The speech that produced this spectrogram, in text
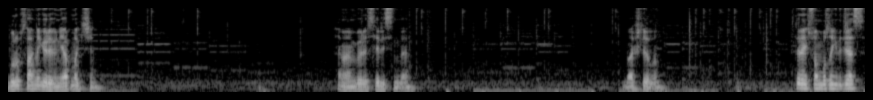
grup sahne görevini yapmak için hemen böyle serisinden başlayalım. Direkt son boss'a gideceğiz.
